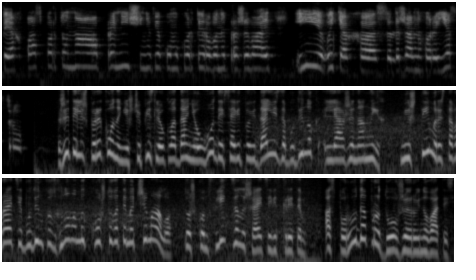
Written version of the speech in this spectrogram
техпаспорту на приміщення, в якому квартиру вони проживають, і витяг е, з державного реєстру Жителі ж переконані, що після укладання угоди вся відповідальність за будинок ляже на них. Між тим, реставрація будинку з гномами коштуватиме чимало, тож конфлікт залишається відкритим. А споруда продовжує руйнуватись.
